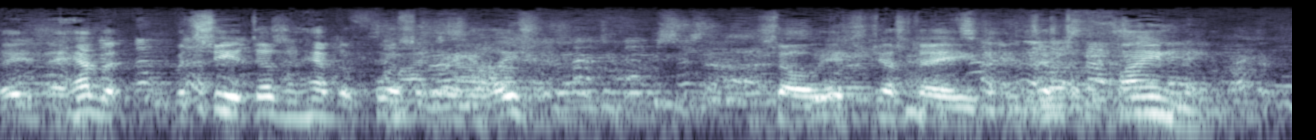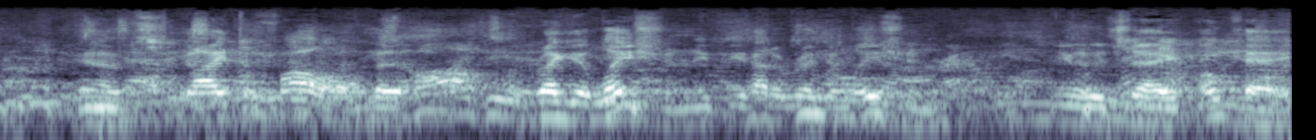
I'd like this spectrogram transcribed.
They, they have it, but see, it doesn't have the force of regulation. So it's just a, it's just a finding, and a guide to follow. But regulation, if you had a regulation, you would say, okay,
